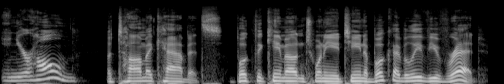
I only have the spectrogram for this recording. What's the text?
in your home Atomic Habits, a book that came out in 2018, a book I believe you've read.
